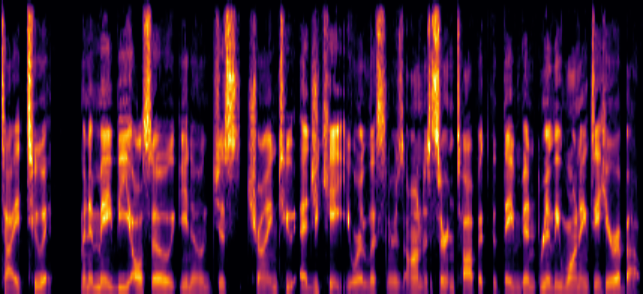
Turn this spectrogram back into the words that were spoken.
tied to it. And it may be also, you know, just trying to educate your listeners on a certain topic that they've been really wanting to hear about.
